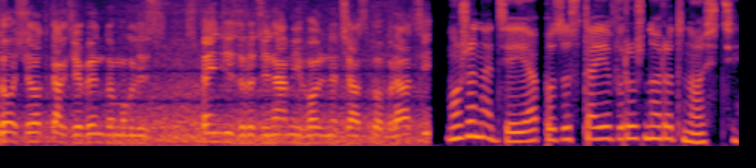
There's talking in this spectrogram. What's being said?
do ośrodka, gdzie będą mogli spędzić z rodzinami wolny czas po pracy. Może nadzieja pozostaje w różnorodności.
